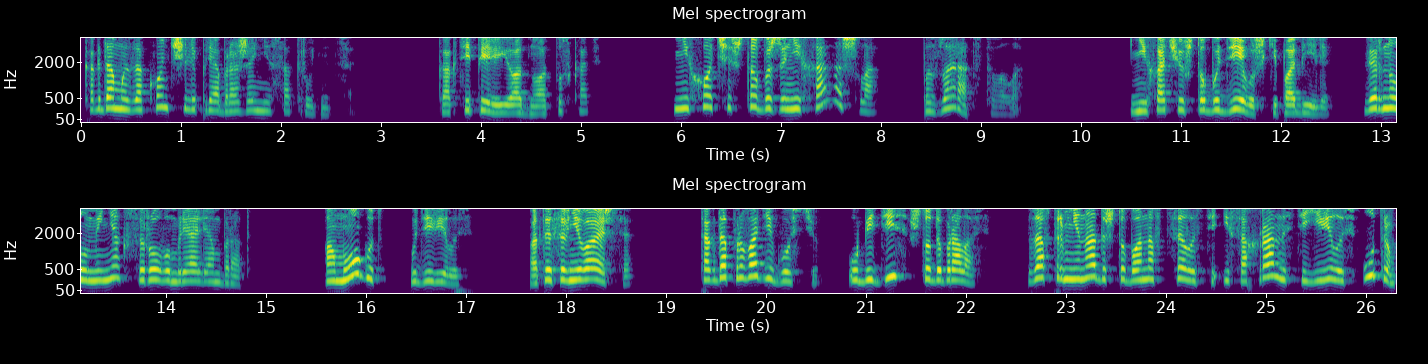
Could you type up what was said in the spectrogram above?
когда мы закончили преображение сотрудницы. — Как теперь ее одну отпускать? — Не хочешь, чтобы жениха нашла? — позлорадствовала. — Не хочу, чтобы девушки побили, — вернул меня к суровым реалиям брат. — А могут? — удивилась. — А ты сомневаешься? — Тогда проводи гостью. Убедись, что добралась. Завтра мне надо, чтобы она в целости и сохранности явилась утром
